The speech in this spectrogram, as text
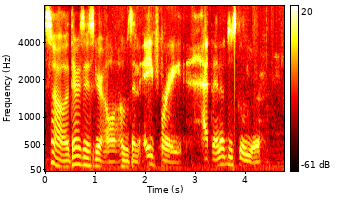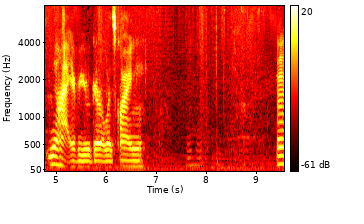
So, there's this girl who's in eighth grade. At the end of the school year, you know how every girl was crying? Mm hmm.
